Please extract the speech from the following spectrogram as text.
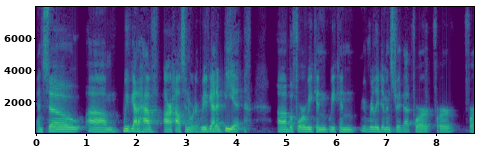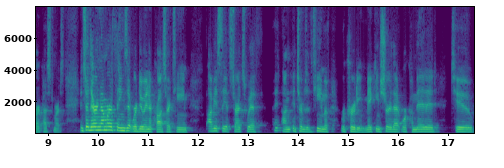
And so um, we've got to have our house in order. We've got to be it uh, before we can we can really demonstrate that for for for our customers. And so there are a number of things that we're doing across our team. Obviously, it starts with on, in terms of the team of recruiting, making sure that we're committed to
